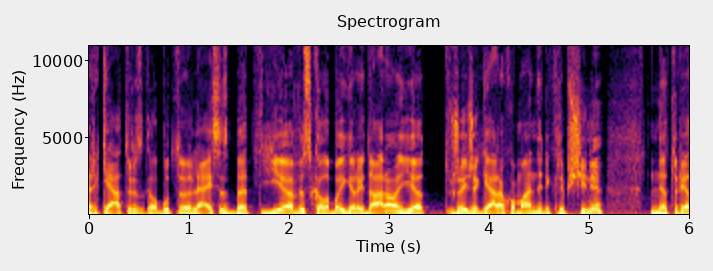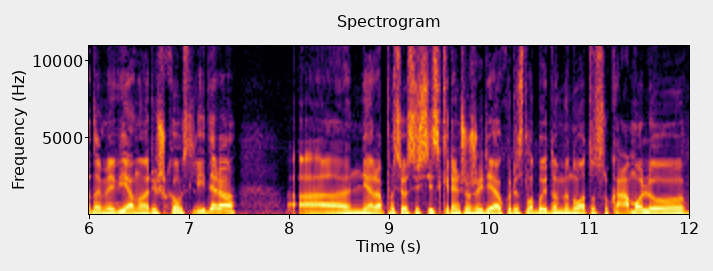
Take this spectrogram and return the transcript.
per keturis galbūt leisis, bet jie viską labai gerai daro, jie žaidžia gerą komandinį krepšinį, neturėdami vieno ryškaus lyderio, nėra pas juos išsiskiriančio žaidėjo, kuris labai dominuotų su kamoliu,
